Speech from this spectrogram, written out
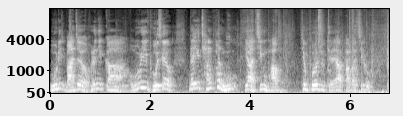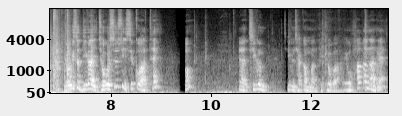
우리 맞아요. 그러니까 우리 보세요. 나 이거 장판 우 야 지금 봐 지금 보여줄게. 야 봐봐 지금. 여기서 네가 저걸 쓸 수 있을 것 같아? 어? 야 지금 지금 잠깐만 비켜봐. 이거 화가 나네?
